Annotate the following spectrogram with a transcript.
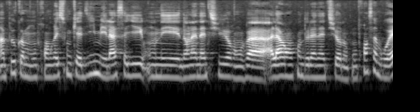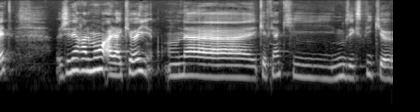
un peu comme on prendrait son caddie, mais là, ça y est, on est dans la nature, on va à la rencontre de la nature, donc on prend sa brouette. Généralement, à l'accueil, on a quelqu'un qui nous explique euh,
